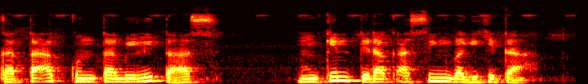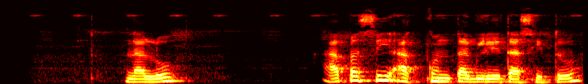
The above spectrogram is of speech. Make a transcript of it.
Kata akuntabilitas mungkin tidak asing bagi kita. Lalu, apa sih akuntabilitas itu?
